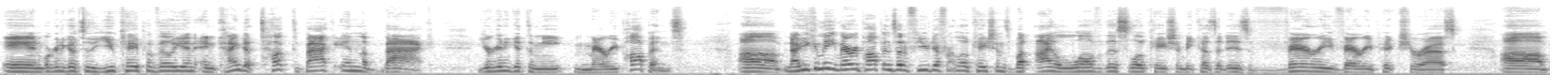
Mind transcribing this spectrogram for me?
and we're going to go to the UK Pavilion, and kind of tucked back in the back, you're going to get to meet Mary Poppins. Um, now you can meet Mary Poppins at a few different locations, but I love this location because it is very, very picturesque. Um,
